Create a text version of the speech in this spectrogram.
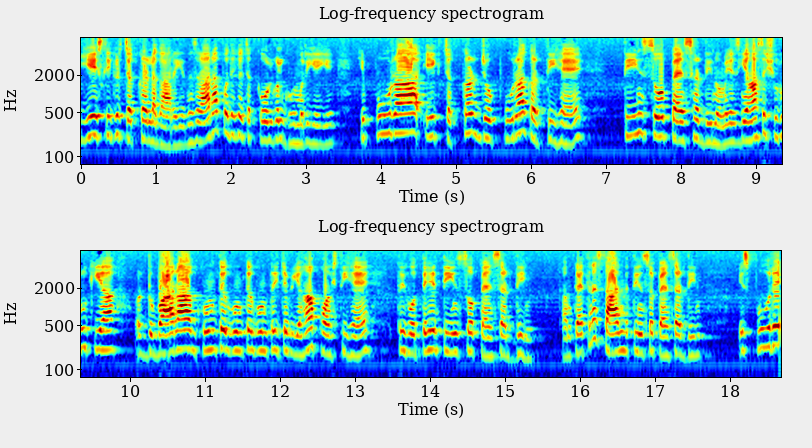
ये इसके गिर चक्कर लगा रही है। नज़र आ रहा है आपको देखें चक्कर गोल गोल घूम रही है ये। ये पूरा एक चक्कर जो पूरा करती है तीन सौ पैंसठ दिनों में। यहाँ से शुरू किया और दोबारा घूमते घूमते घूमते जब यहाँ पहुँचती है तो होते हैं तीन सौ पैंसठ दिन। हम कहते हैं ना, साल में तीन सौ पैंसठ दिन। इस पूरे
